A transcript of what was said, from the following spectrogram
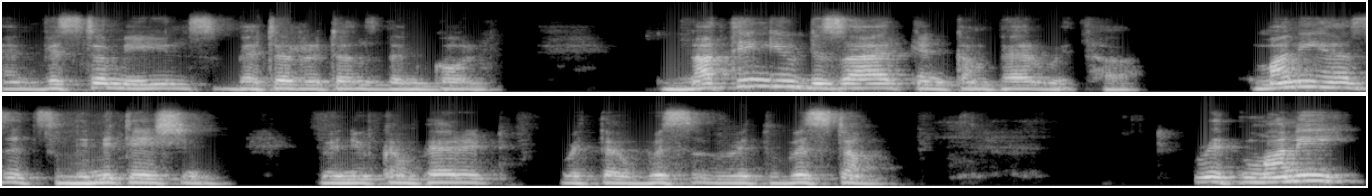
and wisdom yields better returns than gold. Nothing you desire can compare with her. Money has its limitation when you compare it with, the, with wisdom. With money,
